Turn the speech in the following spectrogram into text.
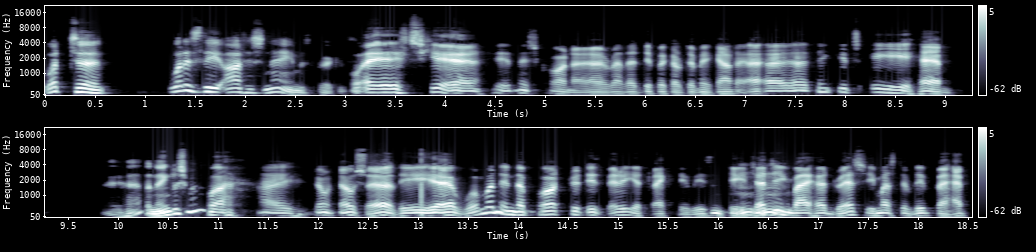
What uh, what is the artist's name, Mr. Perkins? Well, it's here in this corner. Rather difficult to make out. I, I, I think it's Ahab. Ahab, an Englishman? Why, I don't know, sir. The uh, woman in the portrait is very attractive, isn't she? Mhm. Judging by her dress, she must have lived perhaps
